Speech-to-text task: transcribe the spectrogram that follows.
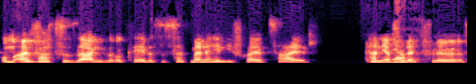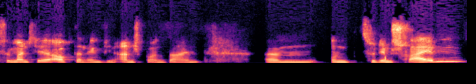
um einfach zu sagen, so, okay, das ist halt meine handyfreie Zeit. Kann ja, ja. vielleicht für, für manche auch dann irgendwie ein Ansporn sein. Ähm, und zu dem Schreiben,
